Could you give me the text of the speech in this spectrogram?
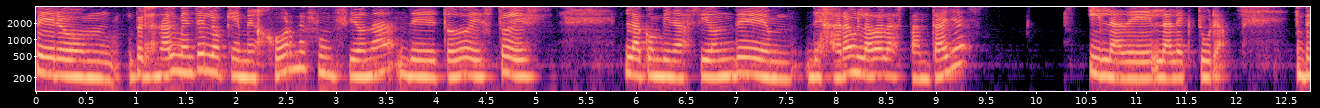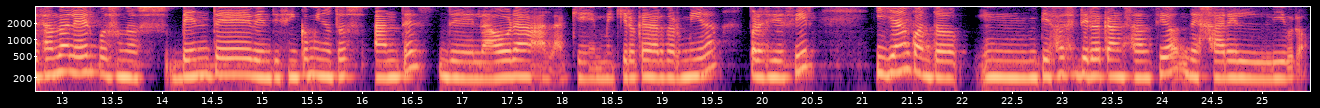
pero mm, personalmente lo que mejor me funciona de todo esto es la combinación de mm, dejar a un lado las pantallas y la de la lectura empezando a leer pues unos 20, 25 minutos antes de la hora a la que me quiero quedar dormida, por así decir, y ya en cuanto mm, empiezo a sentir el cansancio, dejar el libro.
